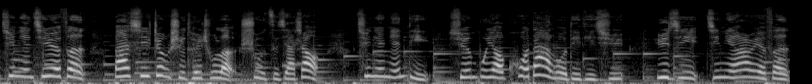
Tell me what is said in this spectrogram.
去年七月份，巴西正式推出了数字驾照，去年年底宣布要扩大落地地区，预计今年二月份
